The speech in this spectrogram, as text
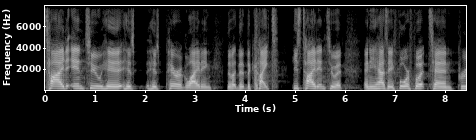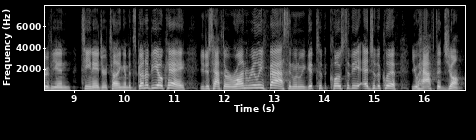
tied into his, his, his paragliding, the, the, the kite. He's tied into it. And he has a four foot 10 Peruvian teenager telling him, It's going to be okay. You just have to run really fast. And when we get to the, close to the edge of the cliff, you have to jump.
